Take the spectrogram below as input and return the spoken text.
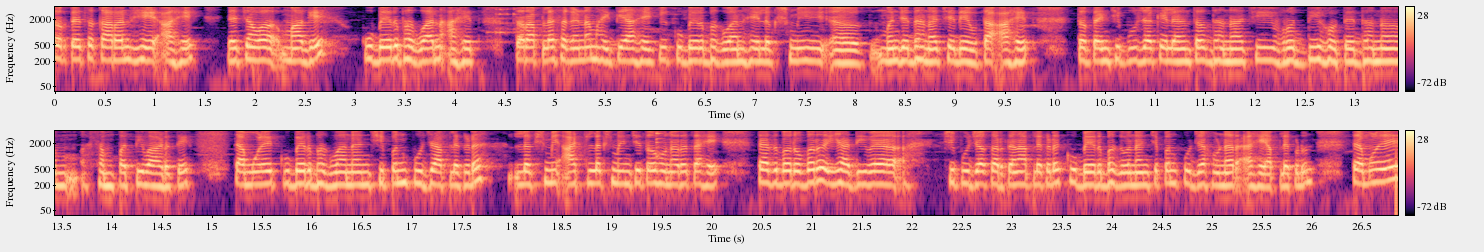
तर त्याचं कारण हे आहे. याच्या मागे कुबेर भगवान आहेत. तर आपल्या सगळ्यांना माहिती आहे की कुबेर भगवान हे लक्ष्मी म्हणजे धनाचे देवता आहेत. तर त्यांची पूजा केल्यानंतर धनाची वृद्धी होते धन संपत्ती वाढते. त्यामुळे कुबेर भगवानांची पण पूजा आपल्याकडं लक्ष्मी आठ लक्ष्म्यांची तर होणारच आहे. त्याचबरोबर ह्या दिव्याची पूजा करताना आपल्याकडे कुबेर भगवानांची पण पूजा होणार आहे आपल्याकडून. त्यामुळे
